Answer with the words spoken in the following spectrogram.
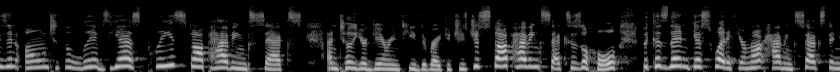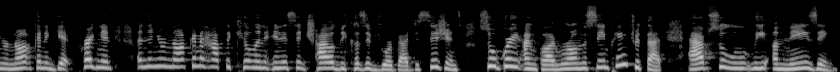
isn't owned to the libs. Yes, please stop having sex until you're guaranteed the right to choose. Just stop having sex as a whole because then guess what? If you're not having sex, then you're not going to get pregnant and then you're not going to have to kill an innocent child because of your bad decisions. So great. I'm glad we're on the same page with that. Absolutely amazing.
